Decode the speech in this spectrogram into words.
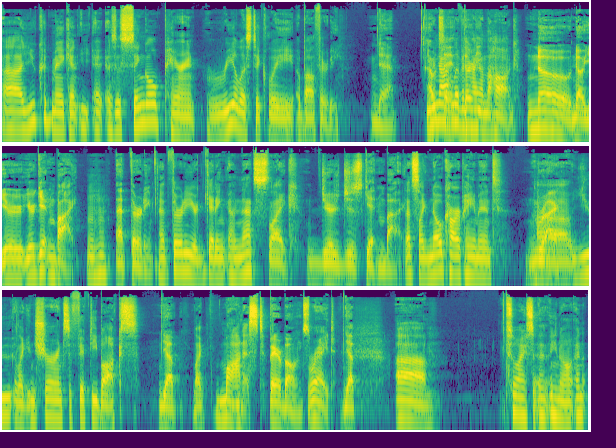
uh, you could make an, as a single parent realistically about 30. Yeah. You're not living 30 high on the hog. No, no, you're you're getting by at 30. At 30, you're getting, and that's like, You're just getting by. that's like no car payment. Right. Uh, you like insurance of 50 bucks, Yep. like modest. Bare bones. Right. Yep. So I said, you know, and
